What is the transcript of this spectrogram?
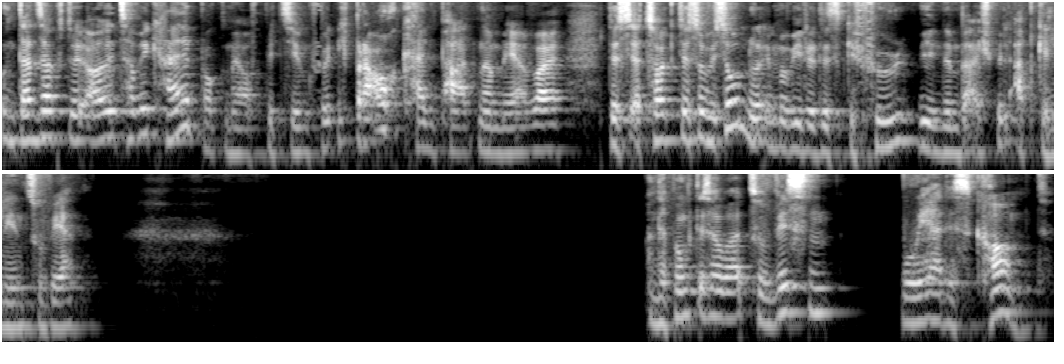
Und dann sagst du, oh, jetzt habe ich keinen Bock mehr auf Beziehung gefühlt. Ich brauche keinen Partner mehr, weil das erzeugt ja sowieso nur immer wieder das Gefühl, wie in dem Beispiel, abgelehnt zu werden. Und der Punkt ist aber zu wissen, woher das kommt.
